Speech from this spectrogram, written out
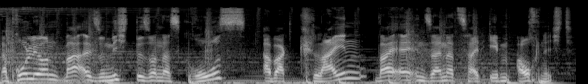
Napoleon war also nicht besonders groß, aber klein war er in seiner Zeit eben auch nicht.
